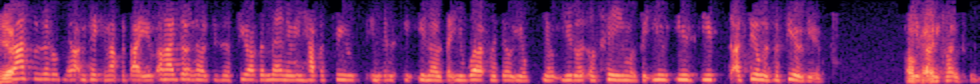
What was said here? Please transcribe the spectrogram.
Yeah. That's a little bit I'm picking up about you. And I don't know if there's a few other men who you have a few, you know, that you work with or your, your, your little team, but you, you, you, I feel there's a few of you that you're very close with.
